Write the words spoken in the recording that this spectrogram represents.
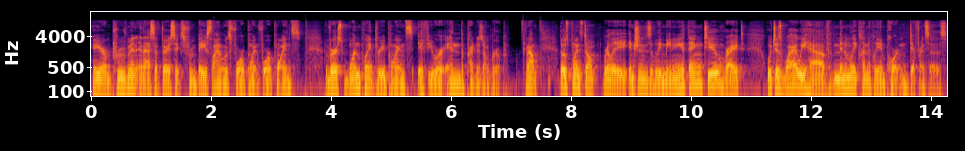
your improvement in SF36 from baseline was 4.4 points, versus 1.3 points if you were in the prednisone group. Now, those points don't really intrinsically mean anything to you, right? Which is why we have minimally clinically important differences.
